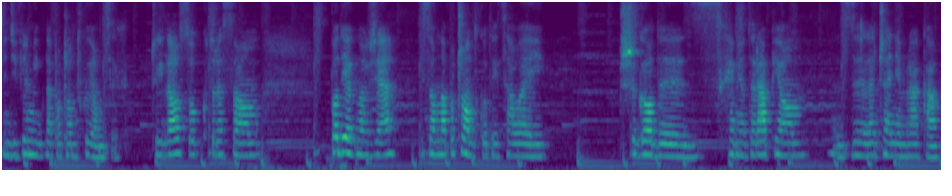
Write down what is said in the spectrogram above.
będzie filmik dla początkujących, czyli dla osób, które są po diagnozie i są na początku tej całej przygody z chemioterapią, z leczeniem raka.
